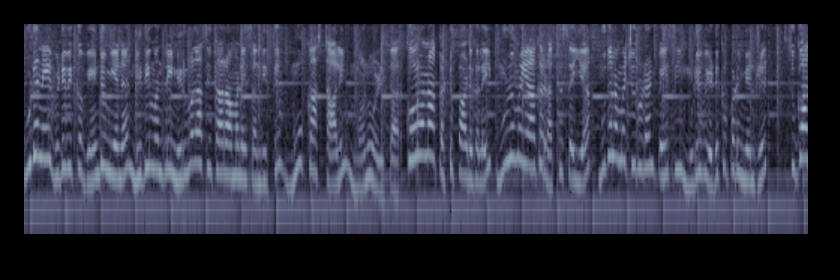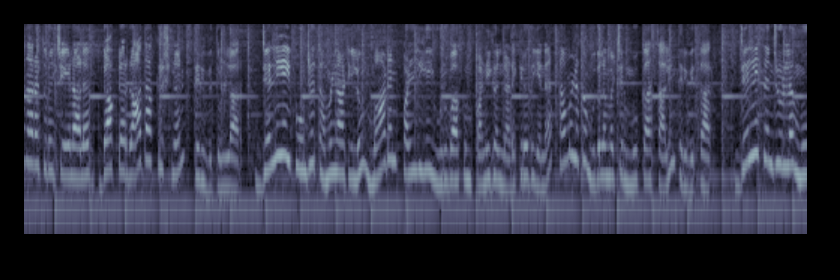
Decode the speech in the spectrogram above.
உடனே விடுவிக்க வேண்டும் என நிதி மந்திரி நிர்மலா சீதாராமனை சந்தித்து மு க ஸ்டாலின் மனு அளித்தார். கொரோனா கட்டுப்பாடுகளை முழுமையாக ரத்து செய்ய முதலமைச்சருடன் பேசி முடிவு எடுக்கப்படும் என்று சுகாதாரத்துறை செயலாளர் டாக்டர் ராதாகிருஷ்ணன் தெரிவித்துள்ளார். டெல்லியை போன்று தமிழ்நாட்டிலும் மாடர்ன் பள்ளியை உருவாக்கும் பணிகள் நடக்கிறது என தமிழக முதலமைச்சர் மு ஸ்டாலின் தெரிவித்தார். டெல்லி சென்றுள்ள மு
